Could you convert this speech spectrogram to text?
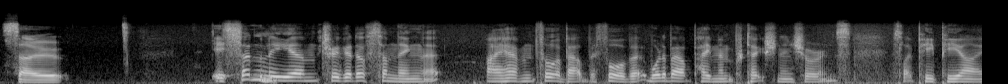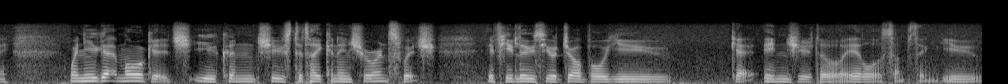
So It suddenly um, triggered off something that I haven't thought about before. But what about payment protection insurance? It's like PPI. When you get a mortgage, you can choose to take an insurance which, if you lose your job or you get injured or ill or something, you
